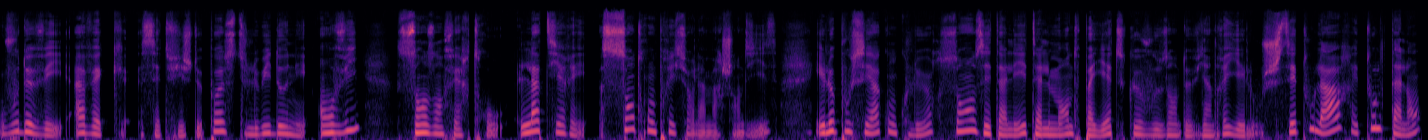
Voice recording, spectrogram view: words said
Vous devez, avec cette fiche de poste, lui donner envie sans en faire trop, l'attirer sans tromperie sur la marchandise et le pousser à conclure sans étaler tellement de paillettes que vous en deviendriez louche. C'est tout l'art et tout le talent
